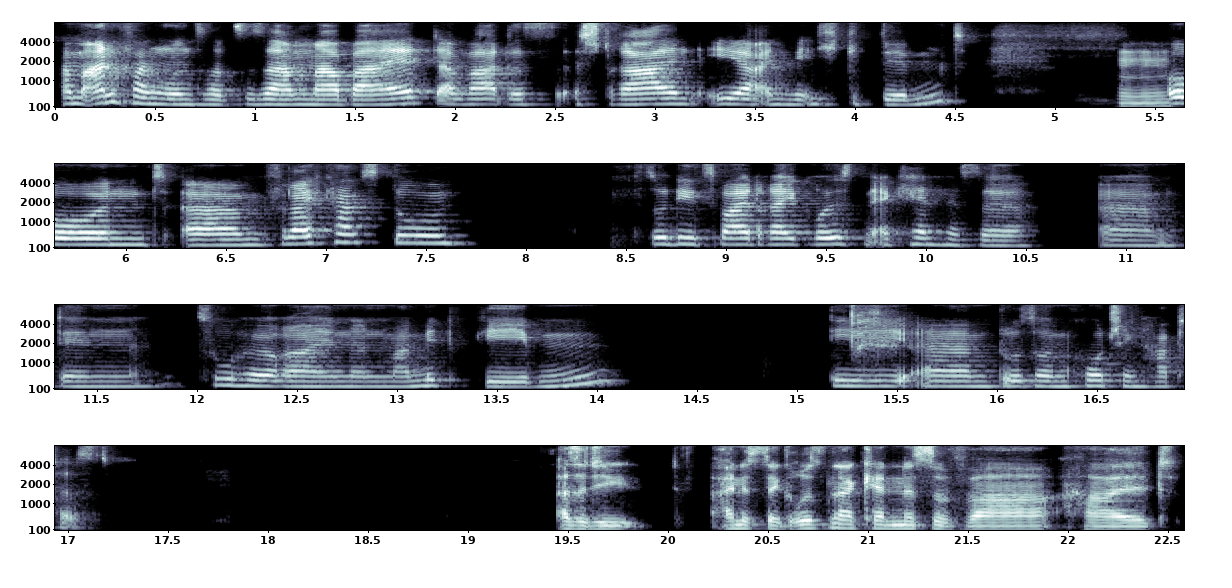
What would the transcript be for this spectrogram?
am Anfang unserer Zusammenarbeit. Da war das Strahlen eher ein wenig gedimmt. Mhm. Und ähm, vielleicht kannst du so die zwei, drei größten Erkenntnisse ähm, den Zuhörerinnen mal mitgeben, die ähm, du so im Coaching hattest. Also die eines der größten Erkenntnisse war halt,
